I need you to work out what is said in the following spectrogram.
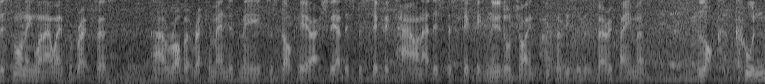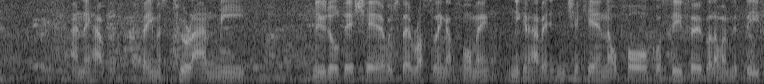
This morning when I went for breakfast, uh, Robert recommended me to stop here actually at this specific town, at this specific noodle joint because he says it's very famous. Lok Kun, and they have a famous Tuaran Mi noodle dish here which they're rustling up for me. And you can have it in chicken or pork or seafood, but I went with beef.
